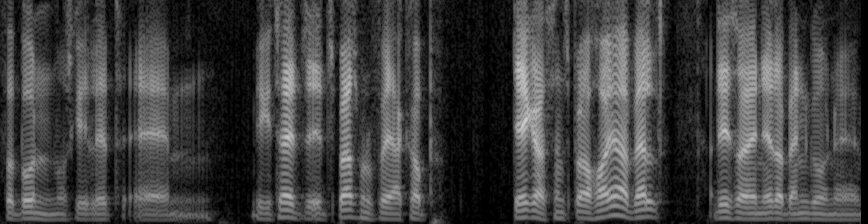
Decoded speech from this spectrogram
for bunden måske lidt. Øhm, vi kan tage et, et spørgsmål fra Jakob Dækker, han spørger højere valgt, og det er så netop angående øh,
